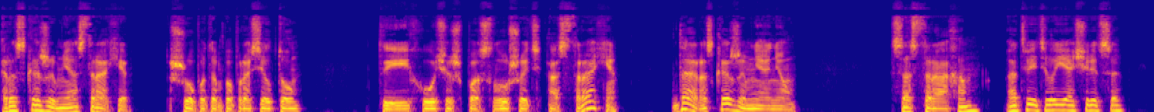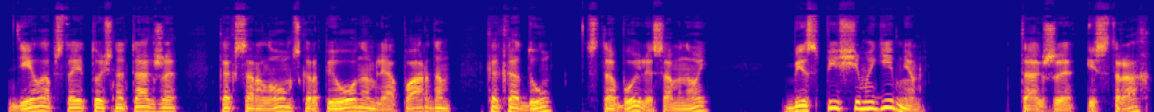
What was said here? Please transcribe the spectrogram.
«Расскажи мне о страхе», — шепотом попросил Том. «Ты хочешь послушать о страхе?» «Да, расскажи мне о нем». «Со страхом», — ответила ящерица, — «дело обстоит точно так же, как с орлом, скорпионом, леопардом, какаду, с тобой или со мной. Без пищи мы гибнем. Так же и страх.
